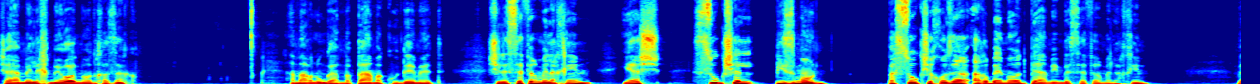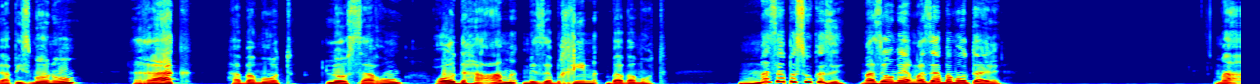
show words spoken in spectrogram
שהיה מלך מאוד מאוד חזק. אמרנו גם בפעם הקודמת, שלספר מלכים יש סוג של פזמון, פסוק שחוזר הרבה מאוד פעמים בספר מלכים. והפזמון הוא, רק הבמות לא סרו, עוד העם מזבחים בבמות. מה זה הפסוק הזה? מה זה אומר? מה זה הבמות האלה? מה,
